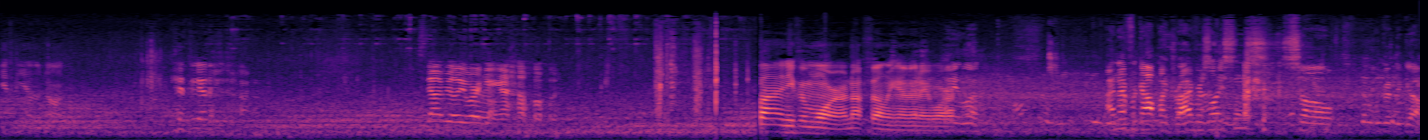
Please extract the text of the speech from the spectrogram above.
Get the other dog. Get the other dog. It's not really working out. Fine, even more. I'm not filming him anymore. Hey, look. I never got my driver's license, so we're good to go.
